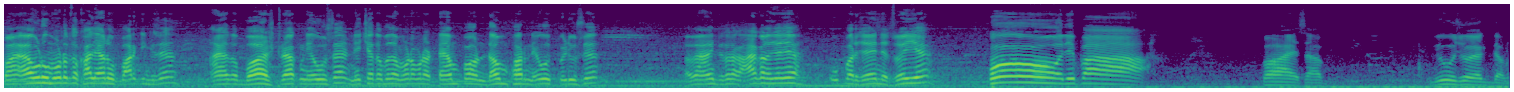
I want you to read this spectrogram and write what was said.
પણ આવડું મોટું તો ખાલી આનું પાર્કિંગ છે. અહીંયા તો બસ ટ્રક ને એવું છે. નીચે તો બધા મોટા મોટા ટેમ્પો ડમ્ફર ને એવું જ પડ્યું છે. હવે અહીંથી થોડાક આગળ જઈએ. ઉપર જઈને જોઈએ. ઓ દીપા. ભાઈ સાહેબ વ્યૂ જો એકદમ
